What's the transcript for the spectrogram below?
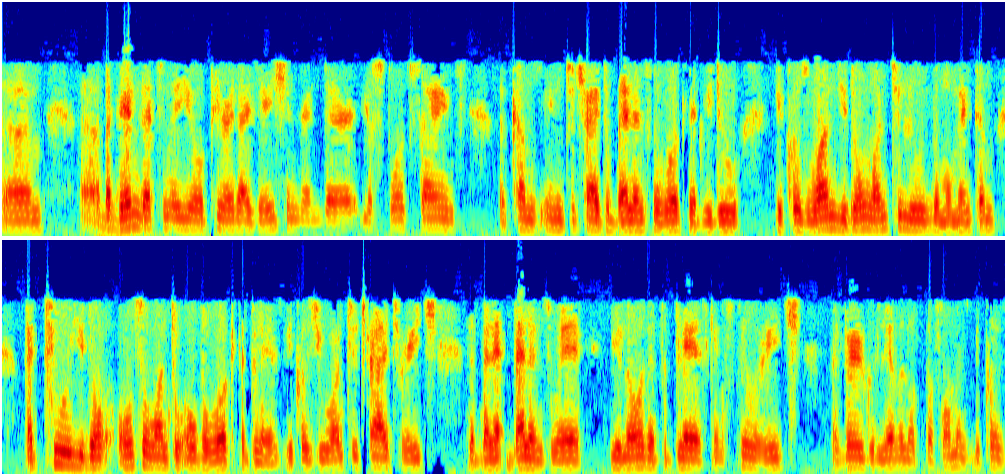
Um, uh, but then that's where your periodization and uh, your sports science that comes in to try to balance the work that we do. Because one, you don't want to lose the momentum, but two, you don't also want to overwork the players because you want to try to reach the balance where you know that the players can still reach a very good level of performance because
